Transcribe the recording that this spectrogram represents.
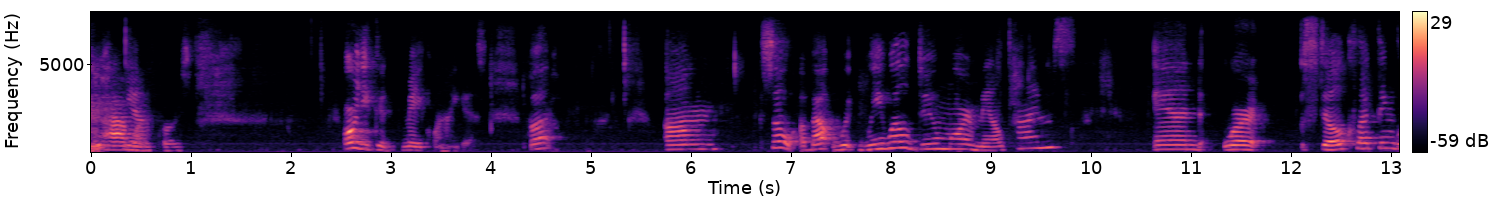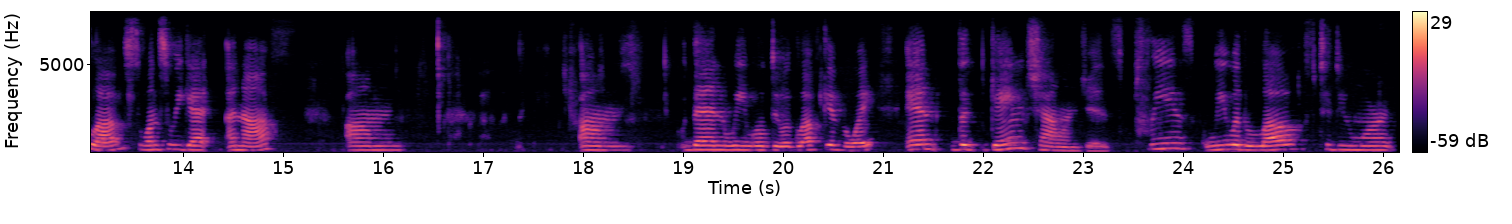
if you have Yeah. one, of course. Or you could make one, I guess. But um, so about we, we will do more mail times, and we're still collecting gloves once we get enough. Um, um, then we will do a glove giveaway and the game challenges. Please, we would love to do more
